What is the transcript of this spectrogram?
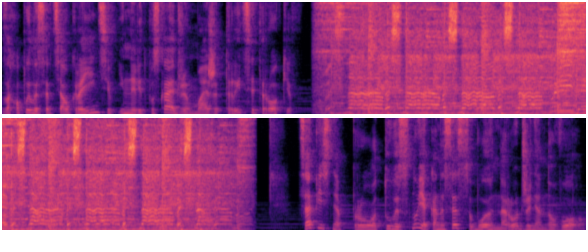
Захопили серця українців і не відпускають вже майже 30 років. Весна, весна, весна, весна прийде, весна, весна, весна, весна. Ця пісня про ту весну, яка несе з собою народження нового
